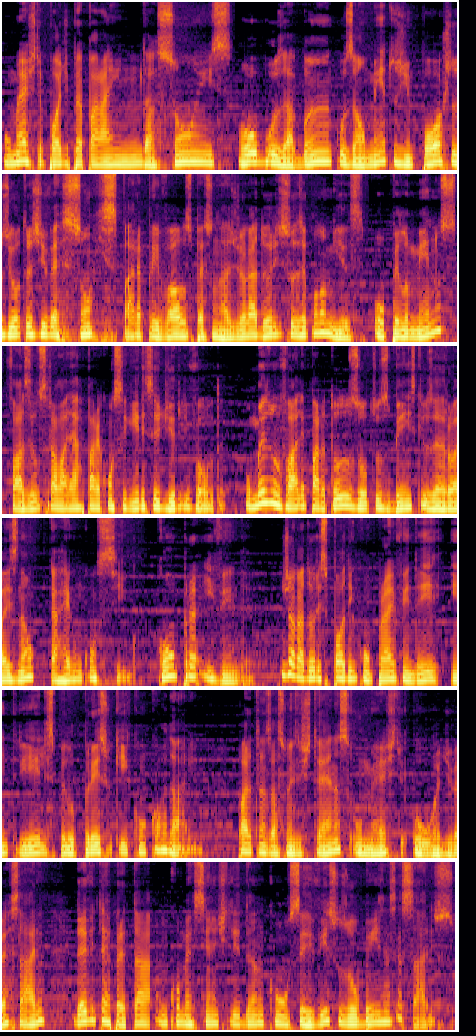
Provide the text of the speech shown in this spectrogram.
O mestre pode preparar inundações, roubos a bancos, aumentos de impostos e outras diversões para privar os personagens jogadores de suas economias, ou pelo menos fazê-los trabalhar para conseguir seu dinheiro de volta. O mesmo vale para todos os outros bens que os heróis não carregam consigo. Compra e venda. Os jogadores podem comprar e vender entre eles pelo preço que concordarem. Para transações externas, o mestre ou o adversário deve interpretar um comerciante lidando com os serviços ou bens necessários.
